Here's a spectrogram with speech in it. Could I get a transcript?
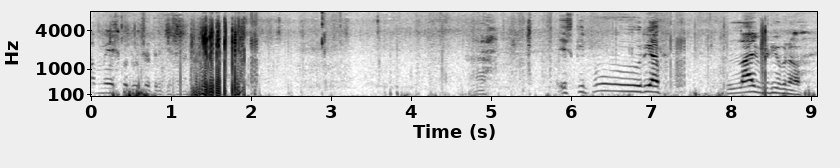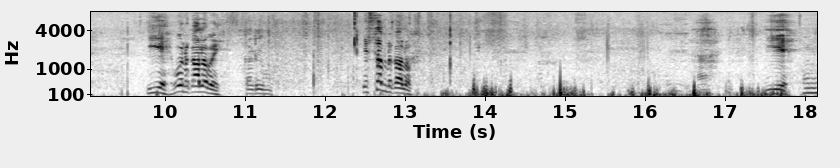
अब मैं इसको दूसरे तरीके से। हाँ, इसकी पूरी आप लाइव वीडियो बनाओ। ये वो निकालो भाई। कड़ी ये सब निकालो। हाँ, ये Hani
